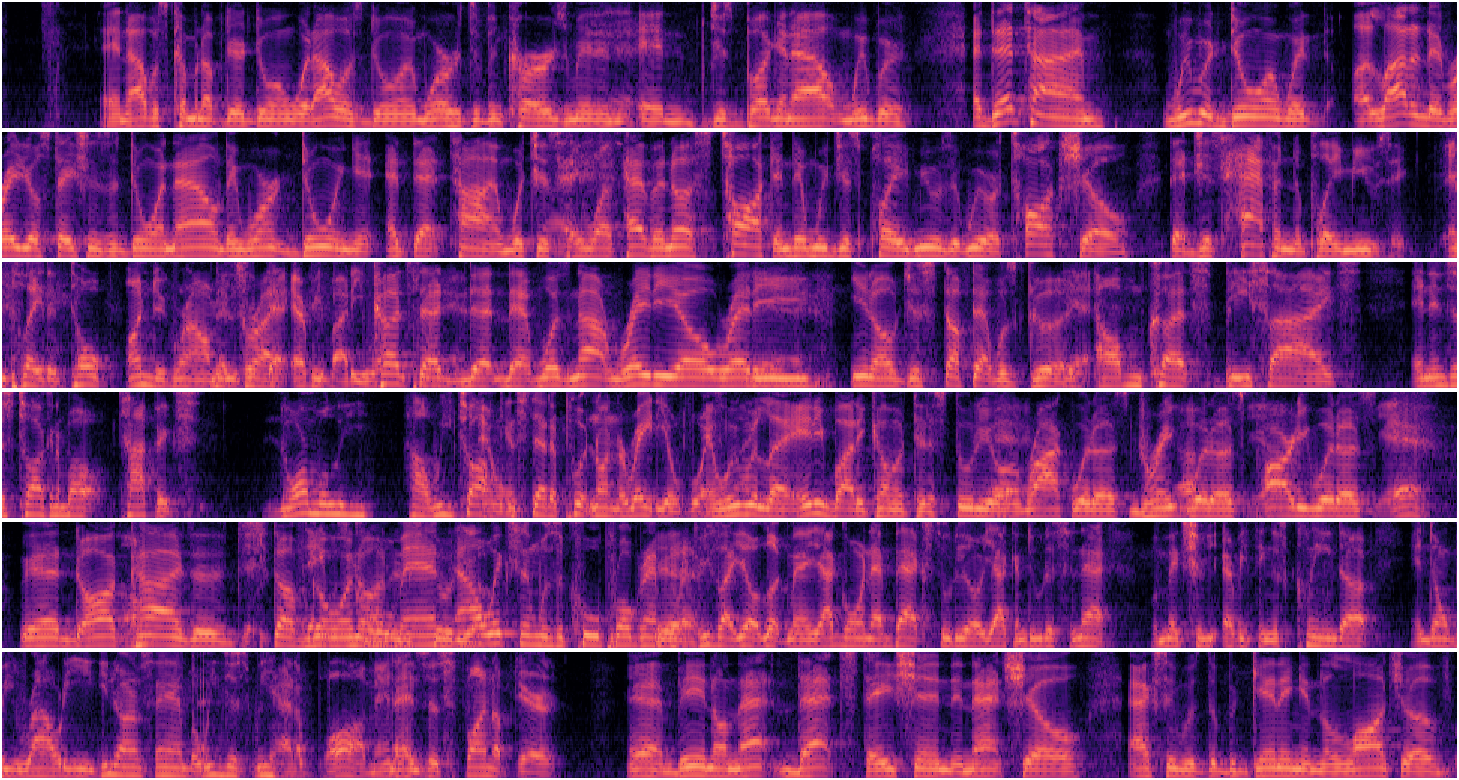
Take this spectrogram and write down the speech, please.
and I was coming up there doing what I was doing, words of encouragement and, Yeah. and just bugging out, and we were at that time. We were doing what a lot of the radio stations are doing now. They weren't doing it at that time, which is Nah, having us talk and then we just played music. We were a talk show that just happened to play music. And played a dope underground That's music right. that everybody was cuts playing. that, that that was not radio ready. Yeah. You know, just stuff that was good. yeah, album cuts, B sides, and then just talking about topics normally how we talk And- instead of putting on the radio voice. And we Like, would let anybody come up to the studio Yeah. and rock with us, drink with us, party with us. Yeah. We had all kinds of stuff they was going cool, on in the studio. Al Wixon was a cool program director. He's like, yo, look, man, y'all go in that back studio, y'all can do this and that, but make sure everything is cleaned up and don't be rowdy. You know what I'm saying? But we just we had a ball, man. It was just fun up there. Yeah, and being on that that station and that show actually was the beginning and the launch of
